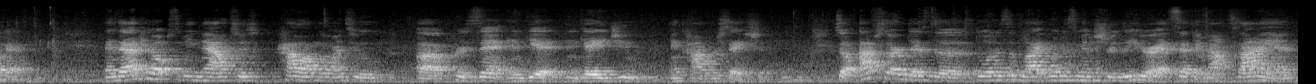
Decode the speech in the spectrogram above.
Okay. And that helps me now to how I'm going to uh, present and get, engage you in conversation. So I've served as the Daughters of Light Women's Ministry Leader at Second Mount Zion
